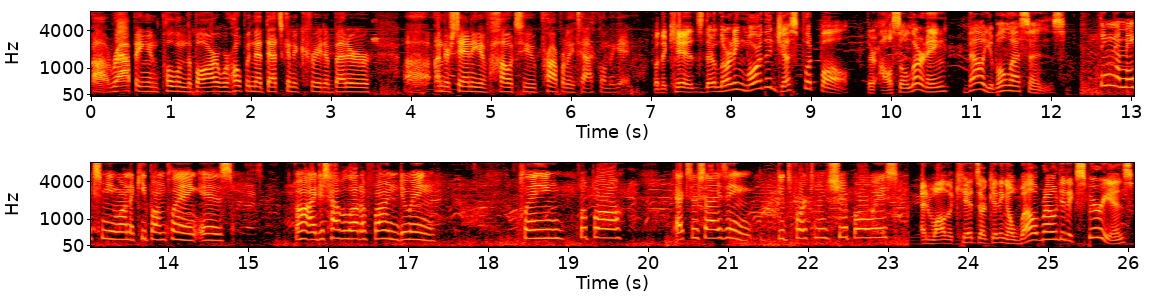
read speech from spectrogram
uh, wrapping and pulling the bar. We're hoping that that's going to create a better uh, understanding of how to properly tackle in the game. For the kids, they're learning more than just football. They're also learning valuable lessons. The thing that makes me want to keep on playing is I just have a lot of fun doing playing football, exercising, good sportsmanship always. And while the kids are getting a well rounded experience,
